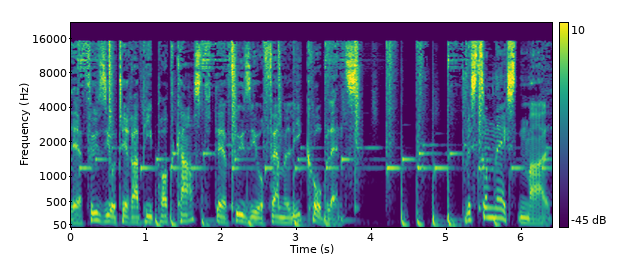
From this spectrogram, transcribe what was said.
der Physiotherapie-Podcast der Physio Family Koblenz. Bis zum nächsten Mal.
